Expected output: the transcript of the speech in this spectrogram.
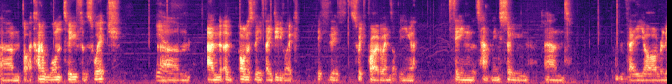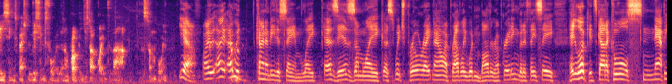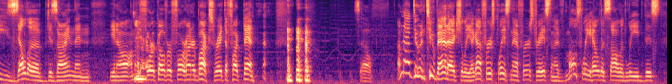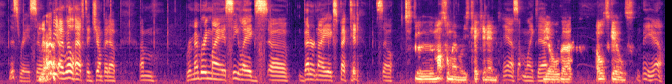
Um, but I kind of want to for the Switch. yeah Um, and uh, honestly, if they do, like, if the Switch Pro ends up being a thing that's happening soon and they are releasing special editions for it, then I'll probably just upgrade to that at some point. Yeah, I, I, I would kind of be the same. Like, as is, I'm like a Switch Pro right now. I probably wouldn't bother upgrading, but if they say, hey, look, it's got a cool, snappy Zelda design, then, you know, I'm going to Yeah. fork over 400 bucks right the fuck then. so, I'm not doing too bad, actually. I got first place in that first race, and I've mostly held a solid lead this this race. So Yeah. maybe I will have to jump it up. I'm remembering my sea legs uh, better than I expected. So, the muscle memory's kicking in. yeah, something like that. The old, uh, old skills. Yeah.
